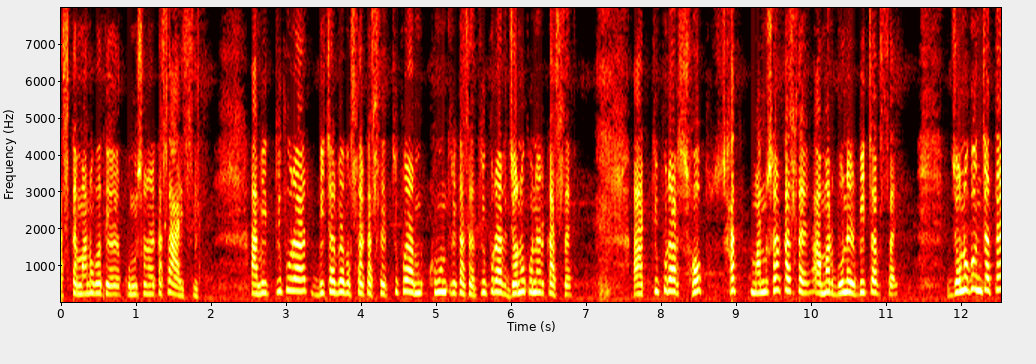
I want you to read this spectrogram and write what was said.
আজকে মানবাধিকার কমিশনের কাছে আইছি। আমি ত্রিপুরার বিচার ব্যবস্থার কাছে, ত্রিপুরার মুখ্যমন্ত্রীর কাছে, ত্রিপুরার জনগণের কাছে আর ত্রিপুরার সব সাত মানুষের কাছে আমার বোনের বিচার চাই। জনগণ যাতে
